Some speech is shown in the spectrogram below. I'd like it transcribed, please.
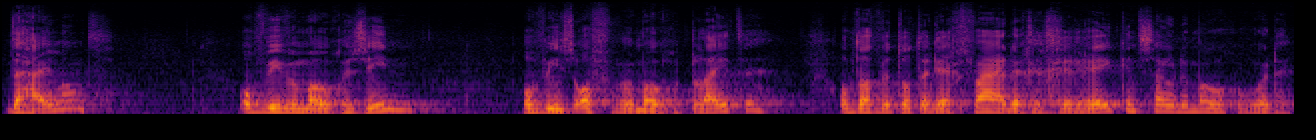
De heiland. Op wie we mogen zien, op wiens offer we mogen pleiten, opdat we tot de rechtvaardige gerekend zouden mogen worden.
